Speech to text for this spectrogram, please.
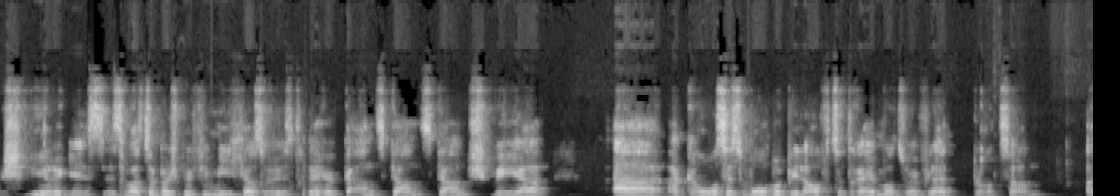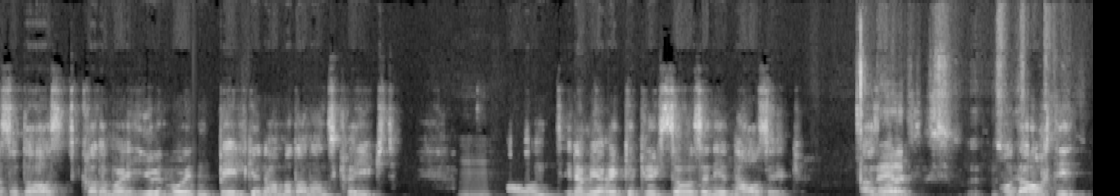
schwierig ist. Es war zum Beispiel für mich als Österreicher ganz, ganz, ganz schwer, äh, ein großes Wohnmobil aufzutreiben, wo zwölf Leute Platz haben. Also da hast gerade mal irgendwo in Belgien haben wir dann eins gekriegt. Mhm. Und in Amerika kriegst du sowas in jedem Hauseck. Also, naja, und auch die,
